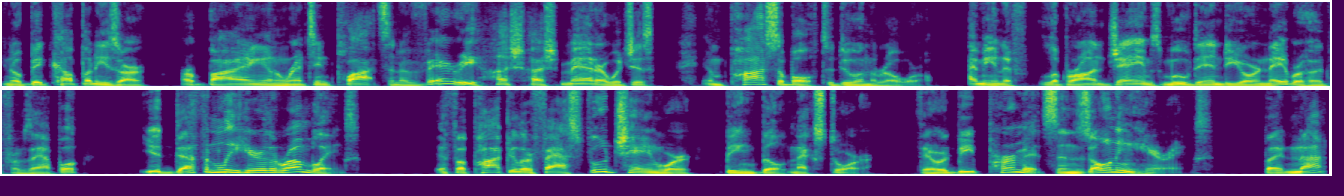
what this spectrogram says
You know, big companies are are buying and renting plots in a very hush hush manner, which is impossible to do in the real world. I mean, if LeBron James moved into your neighborhood, for example, you'd definitely hear the rumblings. If a popular fast food chain were being built next door, there would be permits and zoning hearings, but not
